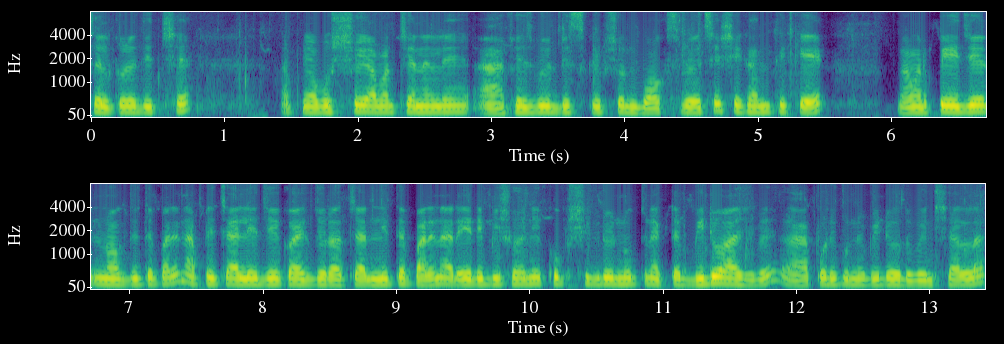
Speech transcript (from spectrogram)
সেল করে দিচ্ছে। আপনি অবশ্যই আমার চ্যানেলে ফেসবুক ডিসক্রিপশন বক্স রয়েছে। সেখান থেকে আমার পেজে নক দিতে পারেন। আপনি চাইলে যে কয়েক জোড়া চান নিতে পারেন। আর এর বিষয় নিয়ে খুব শীঘ্রই নতুন একটা ভিডিও আসবে। পরিপূর্ণ ভিডিও দেবো ইনশাল্লাহ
